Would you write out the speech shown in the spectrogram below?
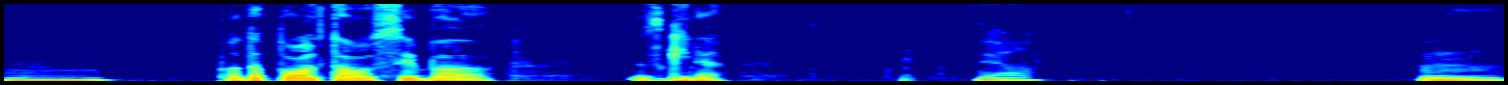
mm, pa da pol ta oseba zgine. ja. Mm.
